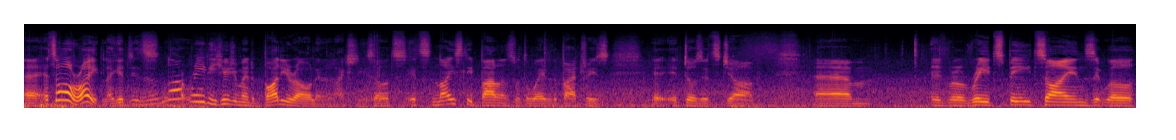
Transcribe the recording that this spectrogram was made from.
uh, it's all right. Like it, it's not really a huge amount of body roll in it actually. So it's it's nicely balanced with the weight of the batteries. It, it does its job. Um, it will read speed signs. It will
